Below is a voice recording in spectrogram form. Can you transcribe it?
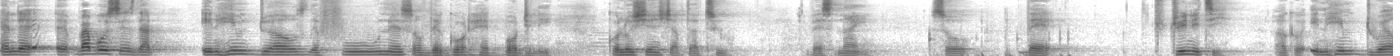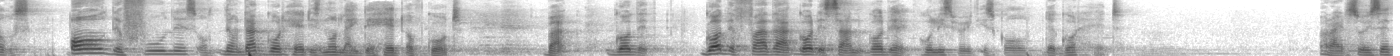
And the Bible says that in him dwells the fullness of the Godhead bodily. Colossians chapter 2, verse 9. So the Trinity, okay, in him dwells all the fullness of. Now, that Godhead is not like the head of God, but God God the Father, God the Son, God the Holy Spirit is called the Godhead. All right, so he said,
